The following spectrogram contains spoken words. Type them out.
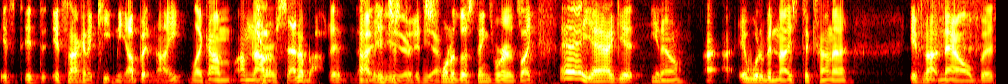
it's it it's not going to keep me up at night. Like I'm I'm not True. upset about it. No, Uh, me it's just it's Yeah. just one of those things where it's like, eh, yeah, I get. You know, I, I- it would have been nice to kind of. If not now, but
